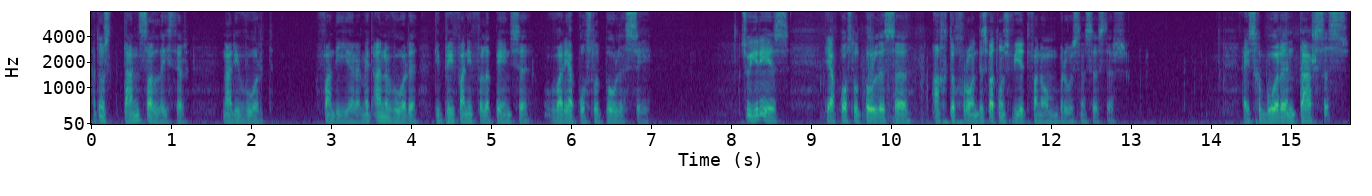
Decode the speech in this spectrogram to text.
dat ons dan sal luister na die woord van die Here. Met ander woorde, die brief aan die Filippense wat die apostel Paulus sê. So hierdie is die apostel Paulus se agtergrond. Dis wat ons weet van hom, broers en susters. Hy's gebore in Tarsus.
